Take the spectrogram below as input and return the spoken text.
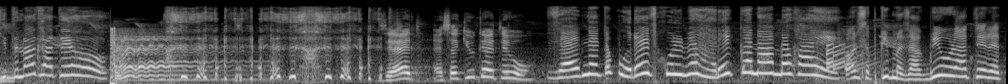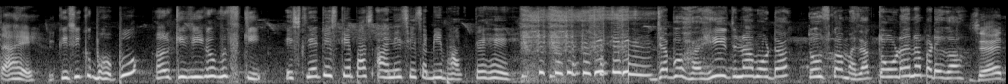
कितना खाते हो? जैद ऐसा क्यों कहते हो? जैद ने तो पूरे स्कूल में हर एक का नाम रखा है। और सबकी मज़ाक भी उड़ाते रहता है। किसी को भोपू और किसी को मुस्की इसलिए तो इसके पास आने से सभी भागते हैं। जब वो है ही इतना मोटा तो उसका मज़ाक तो उड़ाना पड़ेगा। जैद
